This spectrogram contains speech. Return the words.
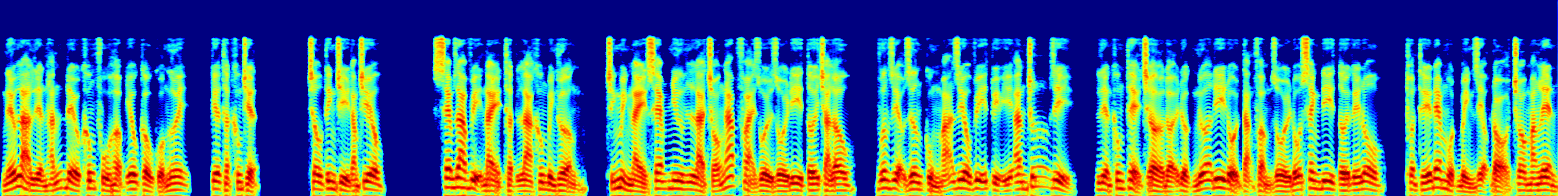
Nếu là liền hắn đều không phù hợp yêu cầu của ngươi, kia thật không triệt. Châu tinh chỉ đắm chiêu. Xem ra vị này thật là không bình thường, chính mình này xem như là chó ngáp phải rồi rồi đi tới trà lâu, vương diệu dương cùng mã diêu vĩ tùy ý ăn chút gì liền không thể chờ đợi được nữa đi đổi tặng phẩm rồi đỗ xanh đi tới ghế lô, thuận thế đem một bình rượu đỏ cho mang lên.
